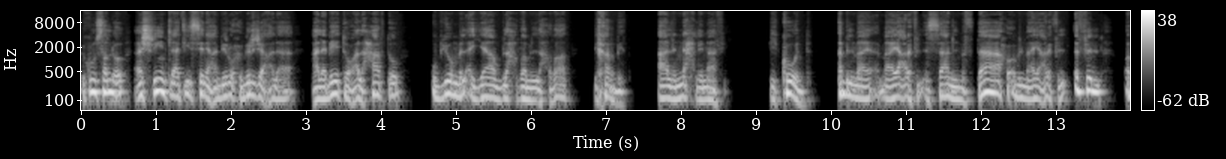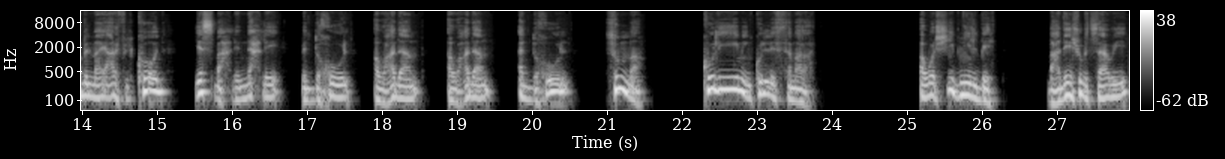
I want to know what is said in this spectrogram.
بيكون صار له 20 30 سنة عم بيروح وبيرجع على على بيته وعلى حارته وبيوم من الأيام بلحظة من اللحظات بخربط. قال النحلة ما في. في كود. قبل ما ما يعرف الإنسان المفتاح وقبل ما يعرف القفل وقبل ما يعرف الكود يسمح للنحلة بالدخول أو عدم أو عدم الدخول. ثم كلي من كل الثمرات. أول شيء بني البيت. بعدين شو بتساوي؟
